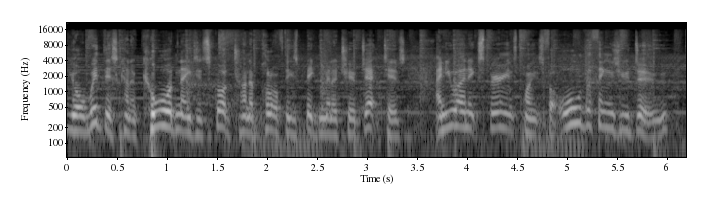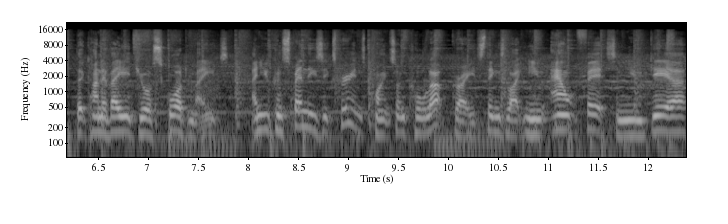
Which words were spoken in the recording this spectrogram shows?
you're with this kind of coordinated squad trying to pull off these big military objectives, and you earn experience points for all the things you do that kind of aid your squad mates, and you can spend these experience points on cool upgrades, things like new outfits and new gear,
